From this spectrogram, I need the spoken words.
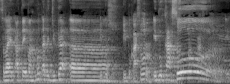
selain Ate Mahmud ada juga eh, Ibu Ibu Kasur, Ibu Kasur, Ibu Kasur,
